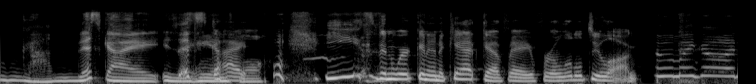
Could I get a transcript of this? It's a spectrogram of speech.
God, this guy is a This guy. handful. He's been working in a cat cafe for a little too long. Oh my god!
